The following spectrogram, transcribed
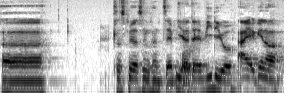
Äh, das mir aus dem Konzept Ja, gebracht. der Video. Ah ja, genau.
